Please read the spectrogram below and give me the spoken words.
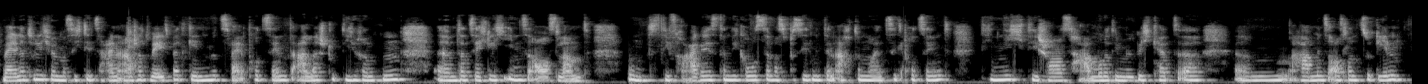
weil natürlich, wenn man sich die Zahlen anschaut, weltweit gehen nur zwei Prozent aller Studierenden ähm, tatsächlich ins Ausland. Und die Frage ist dann die große, was passiert mit den 98 Prozent, die nicht die Chance haben oder die Möglichkeit äh, haben, ins Ausland zu gehen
